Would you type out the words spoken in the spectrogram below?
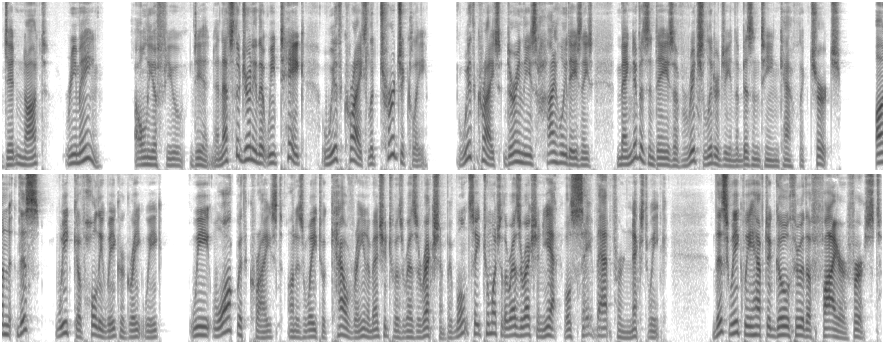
did not remain. Only a few did. And that's the journey that we take with Christ liturgically, with Christ during these high holy days and these magnificent days of rich liturgy in the Byzantine Catholic Church. On this week of Holy Week or Great Week, we walk with Christ on his way to Calvary and eventually to his resurrection. But we won't say too much of the resurrection yet. We'll save that for next week. This week we have to go through the fire first.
